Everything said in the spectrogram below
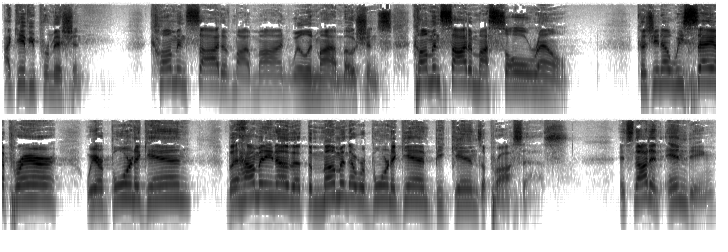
I give you permission Come inside of my mind, will, and my emotions. Come inside of my soul realm. Because, you know, we say a prayer, we are born again, but how many know that the moment that we're born again begins a process? It's not an ending,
